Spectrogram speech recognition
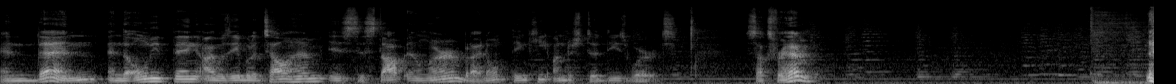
And then, and the only thing I was able to tell him is to stop and learn, but I don't think he understood these words. Sucks for him.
